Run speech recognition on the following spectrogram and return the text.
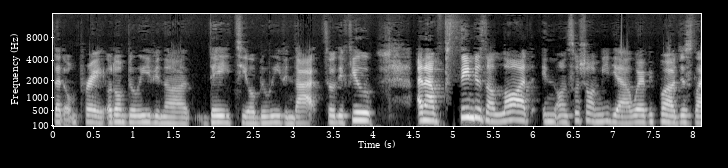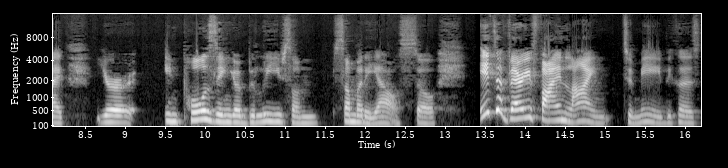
that don't pray or don't believe in a deity or believe in that? So they feel and i've seen this a lot in on social media where people are just like you're imposing your beliefs on somebody else. So it's a very fine line to me because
